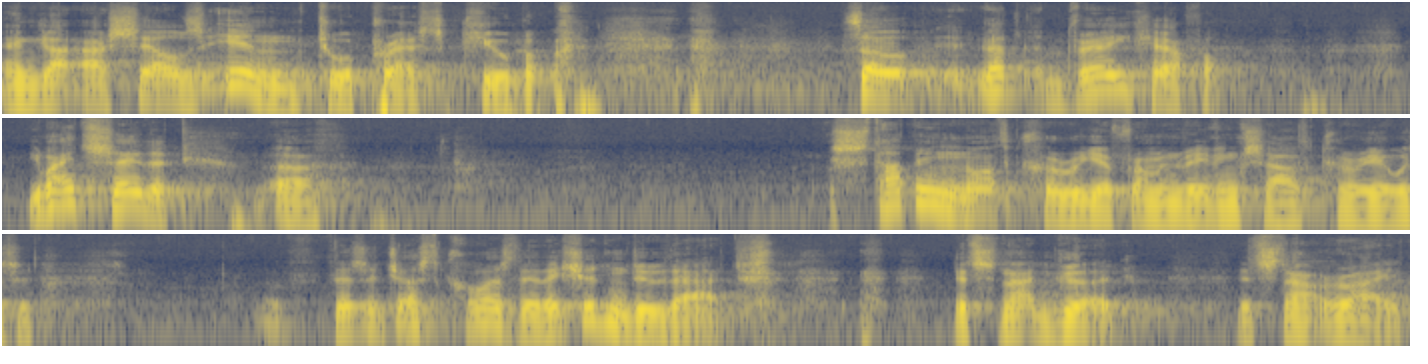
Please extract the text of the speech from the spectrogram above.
and got ourselves in to oppress Cuba. so, very careful. You might say that uh, stopping North Korea from invading South Korea was, a, there's a just cause there. They shouldn't do that. it's not good. It's not right.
